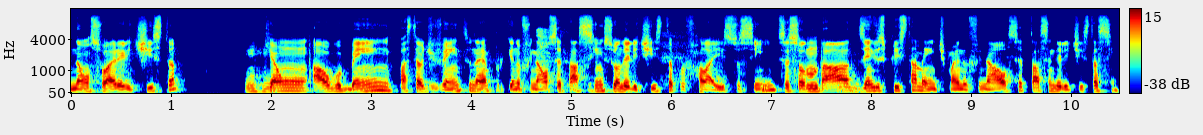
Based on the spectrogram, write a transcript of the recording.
não soar elitista, uhum. que é um algo bem pastel de vento, né? Porque no final você está sim soando elitista por falar isso, sim. Você só não está uhum. dizendo explicitamente, mas no final você está sendo elitista, sim.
